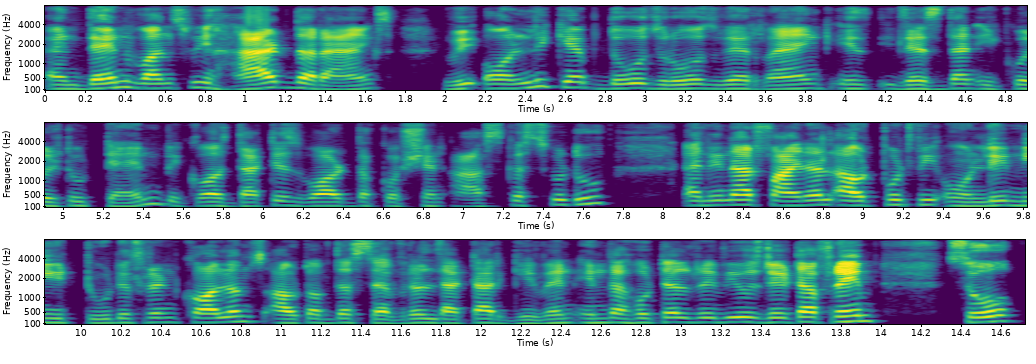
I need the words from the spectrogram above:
And then once we had the ranks, we only kept those rows where rank is less than equal to 10 because that is what the question asked us to do. And in our final output, we only need two different columns out of the several that are given in the hotel reviews data frame. So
